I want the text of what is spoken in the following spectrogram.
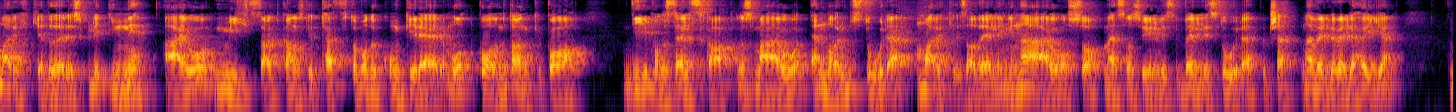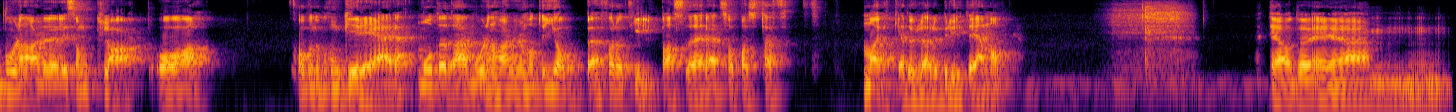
markedet dere skulle inn i, er jo mildt sagt ganske tøft å måtte konkurrere mot, både med tanke på de på selskapene som er jo enormt store. Markedsavdelingene er jo også mest sannsynligvis veldig store. Budsjettene er veldig veldig høye. Hvordan har dere liksom klart å, å konkurrere mot dette? Hvordan har dere måttet jobbe for å tilpasse dere et såpass tøft marked og klare å bryte igjennom? Ja, det er um,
